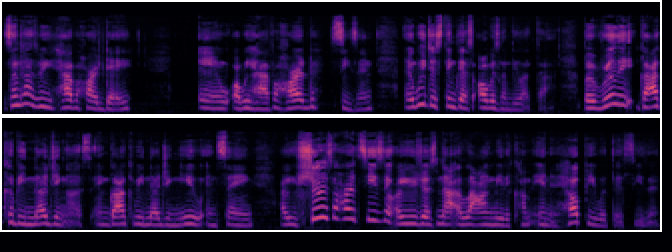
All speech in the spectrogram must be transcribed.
Sometimes we have a hard day and or we have a hard season and we just think that's always going to be like that. But really god could be nudging us and god could be nudging you and saying are you sure it's a hard season or are you just not allowing me to come in and help you with this season?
